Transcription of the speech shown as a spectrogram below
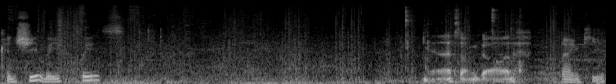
Can she leave, please? Yeah, that's on God. Thank you.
